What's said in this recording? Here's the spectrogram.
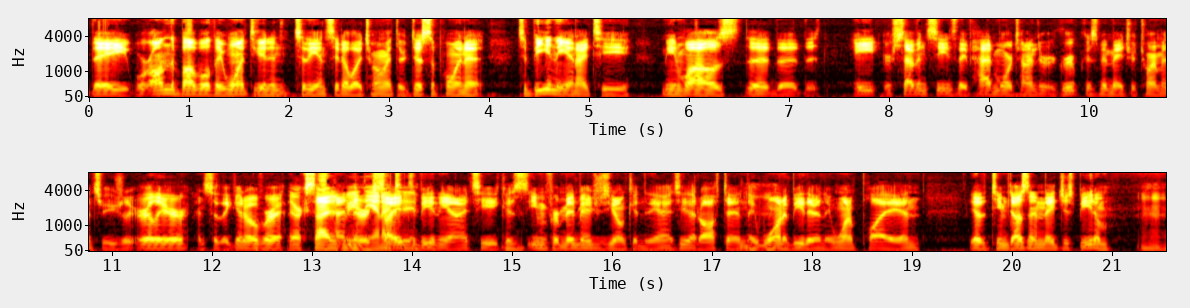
they were on the bubble. They want to get into the NCAA tournament. They're disappointed to be in the NIT. Meanwhile, as the the the eight or seven seeds, they've had more time to regroup because mid-major tournaments are usually earlier, and so they get over it. They're excited to and be they're the excited NIT. to be in the NIT because even for mid majors, you don't get into the NIT that often. They Mhm. want to be there and they want to play, and the other team doesn't, and they just beat them. hmm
